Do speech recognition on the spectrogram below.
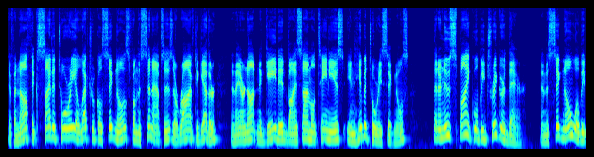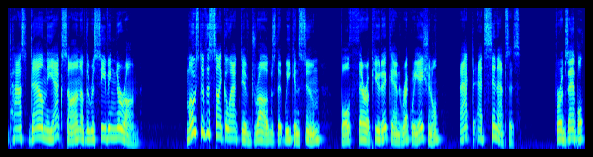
If enough excitatory electrical signals from the synapses arrive together and they are not negated by simultaneous inhibitory signals, then a new spike will be triggered there, and the signal will be passed down the axon of the receiving neuron. Most of the psychoactive drugs that we consume, both therapeutic and recreational, act at synapses. For example,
